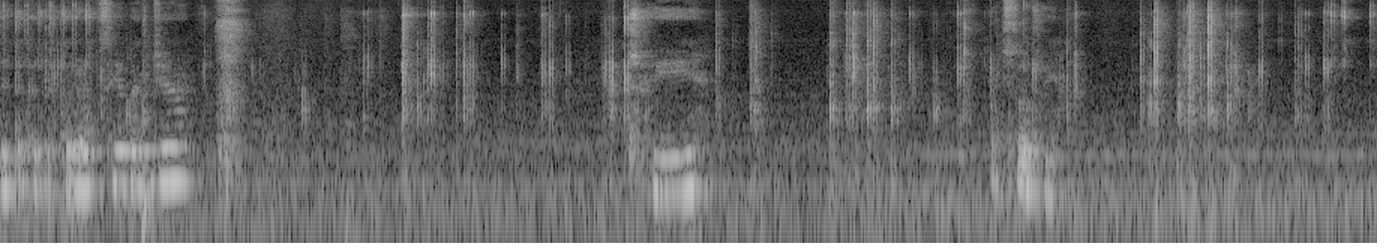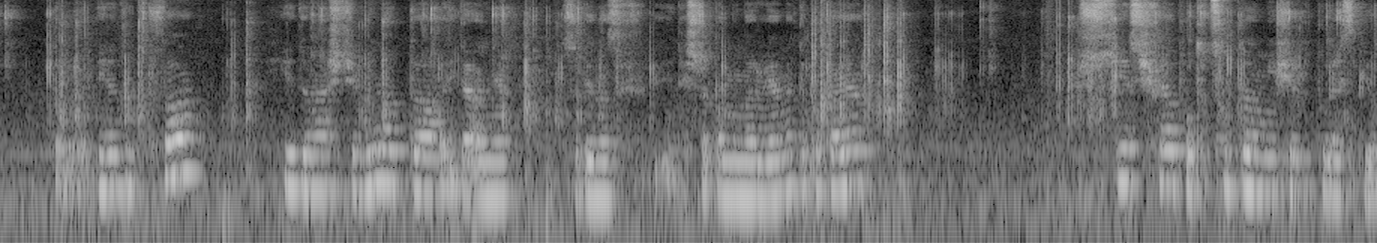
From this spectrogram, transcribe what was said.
Tutaj taka dekoracja będzie. Drzwi. Co drzwi? Dobra, ile to trwa? 11 minut, to idealnie sobie nas jeszcze ponumerujemy te pokoje. Jest światło, to co to mi się tu respiło?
